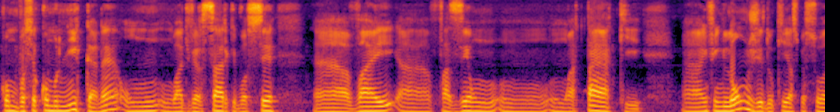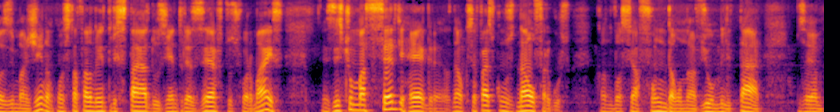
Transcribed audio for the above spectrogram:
como você comunica né, um, um adversário que você ah, vai fazer um, um, um ataque. Enfim, longe do que as pessoas imaginam, quando você está falando entre estados e entre exércitos formais, existe uma série de regras. Né? O que você faz com os náufragos, quando você afunda um navio militar. Por exemplo,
